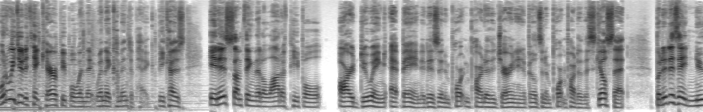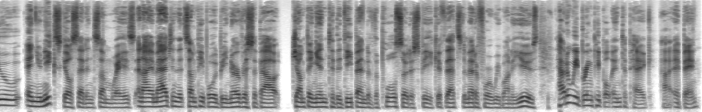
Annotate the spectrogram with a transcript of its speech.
What do we do to take care of people when they when they come into PEG? Because it is something that a lot of people are doing at Bain. It is an important part of the journey and it builds an important part of the skill set, but it is a new and unique skill set in some ways. And I imagine that some people would be nervous about jumping into the deep end of the pool, so to speak, if that's the metaphor we want to use. How do we bring people into PEG uh, at Bain?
